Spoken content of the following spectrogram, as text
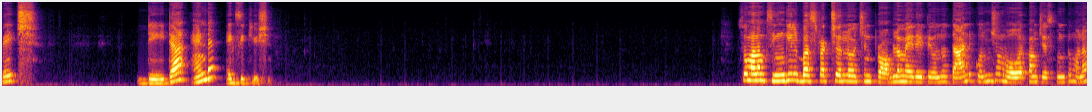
fetch data and execution so మనం సింగిల్ బస్ స్ట్రక్చర్లో వచ్చిన ప్రాబ్లం ఏదైతే ఉందో దాన్ని కొంచెం ఓవర్కమ్ చేసుకుంటూ మనం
